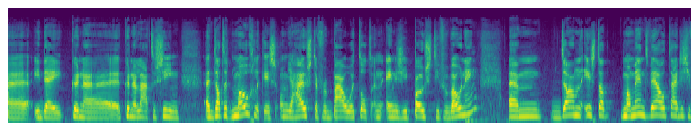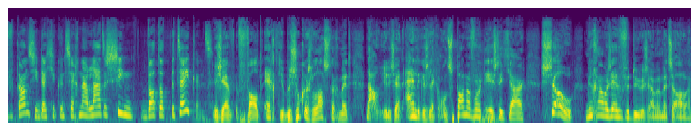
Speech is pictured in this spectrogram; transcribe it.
bouwidee kunnen, kunnen laten zien eh, dat het mogelijk is om je huis te verbouwen tot een energiepositieve woning. ehm, dan is dat moment wel tijdens je vakantie dat je kunt zeggen: Nou, laat eens zien wat dat betekent. Dus jij valt echt je bezoekers lastig met... Nou, jullie zijn eindelijk eens lekker ontspannen voor het eerst dit jaar. Zo, nu gaan we eens even verduurzamen met z'n allen.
